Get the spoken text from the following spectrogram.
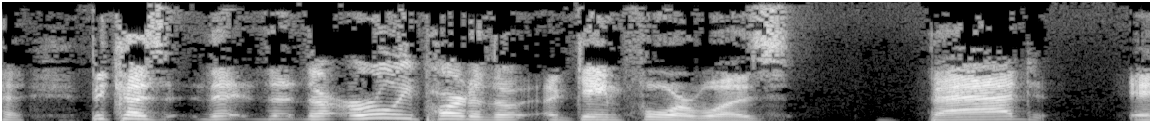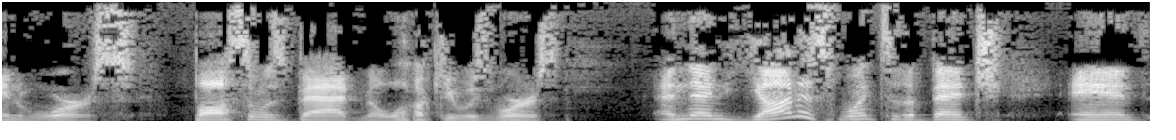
because the, the, the early part of the uh, game four was bad and worse. Boston was bad, Milwaukee was worse. And then Giannis went to the bench and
